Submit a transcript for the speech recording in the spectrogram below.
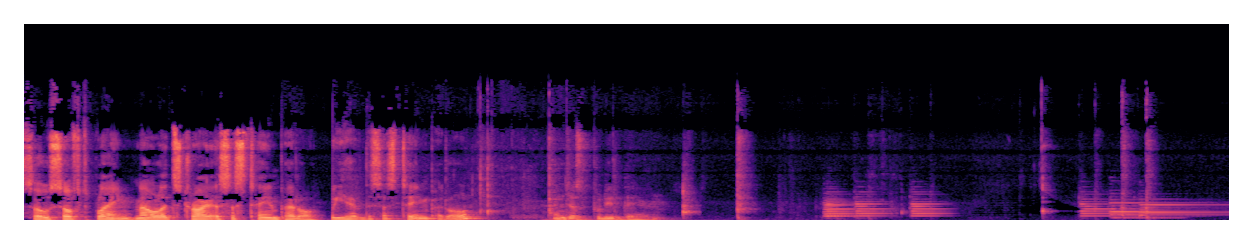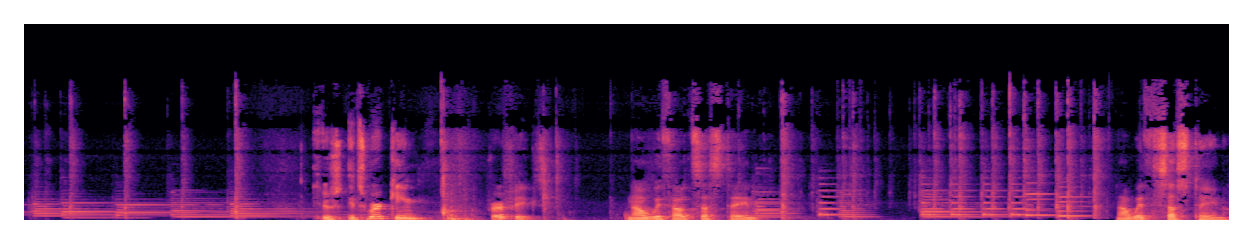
So soft playing. Now let's try a sustain pedal. We have the sustain pedal and just put it there. It's working. Perfect. Now without sustain. Now with sustain.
